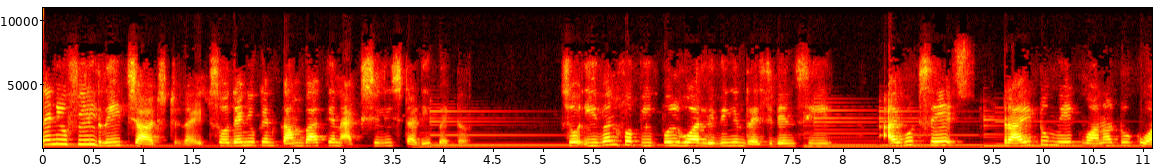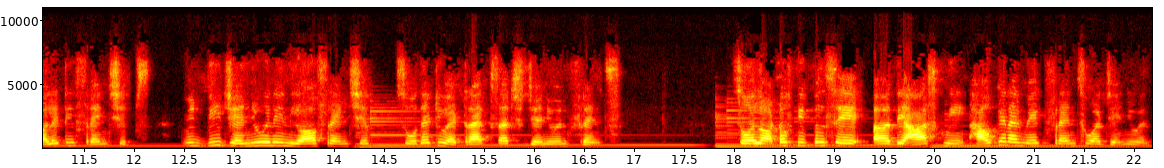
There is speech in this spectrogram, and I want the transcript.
then you feel recharged right? So then you can come back and actually study better. So even for people who are living in residency i would say try to make one or two quality friendships. I mean be genuine in your friendship so that you attract such genuine friends so a lot of people say uh, they ask me how can i make friends who are genuine?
